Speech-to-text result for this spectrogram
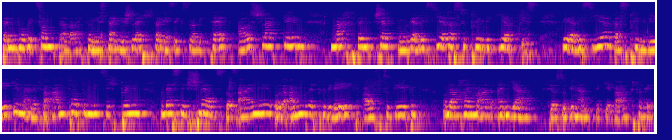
deinen Horizont erweitern? Ist dein Geschlecht, deine Sexualität ausschlaggebend? Mach den Check und realisiere, dass du privilegiert bist. Realisiere, dass Privilegien eine Verantwortung mit sich bringen und es nicht schmerzt, das eine oder andere Privileg aufzugeben und auch einmal ein Ja für sogenannte gewagtere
